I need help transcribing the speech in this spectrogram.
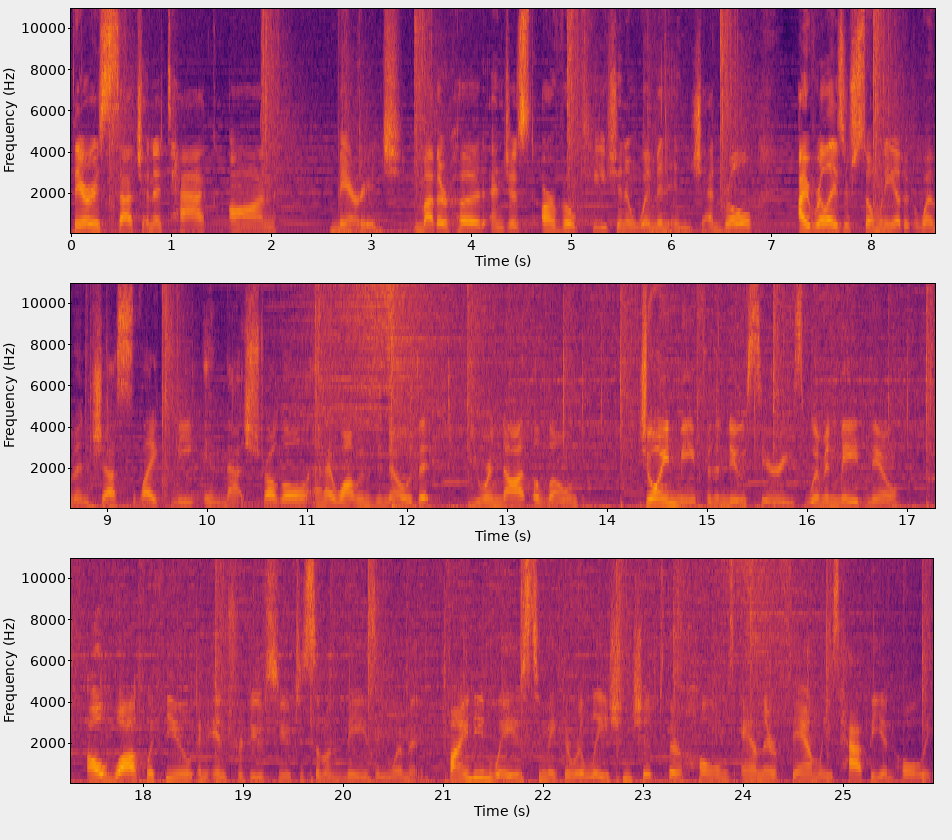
There is such an attack on marriage, motherhood, and just our vocation and women in general. I realize there's so many other women just like me in that struggle, and I want them to know that you are not alone. Join me for the new series, Women Made New. I'll walk with you and introduce you to some amazing women, finding ways to make their relationships, their homes, and their families happy and holy.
